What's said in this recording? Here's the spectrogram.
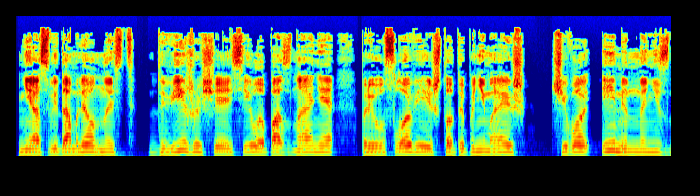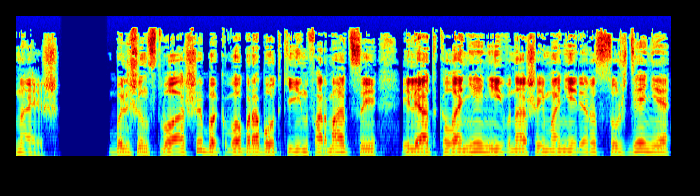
Неосведомленность — движущая сила познания при условии, что ты понимаешь, чего именно не знаешь. Большинство ошибок в обработке информации или отклонений в нашей манере рассуждения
